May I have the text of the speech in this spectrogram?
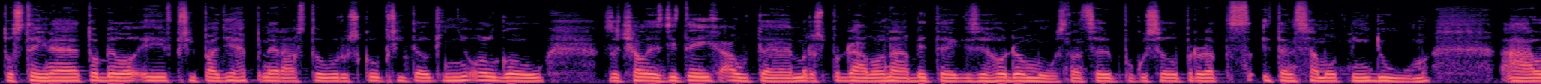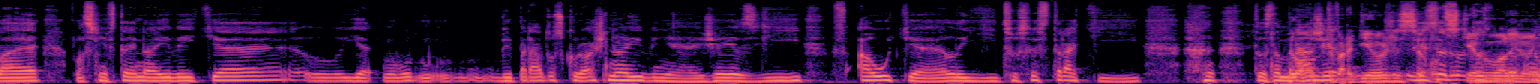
To stejné to bylo i v případě Hepnera s tou ruskou přítelkyní Olgou. Začal jezdit jejich autem, rozprodával nábytek z jeho domu, snad se pokusil prodat i ten samotný dům, ale vlastně v té naivitě je, vypadá to skoro až naivně, že jezdí v autě lidí, co se ztratí. to znamená, no, že, tvrdil, že se že odstěhovali do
